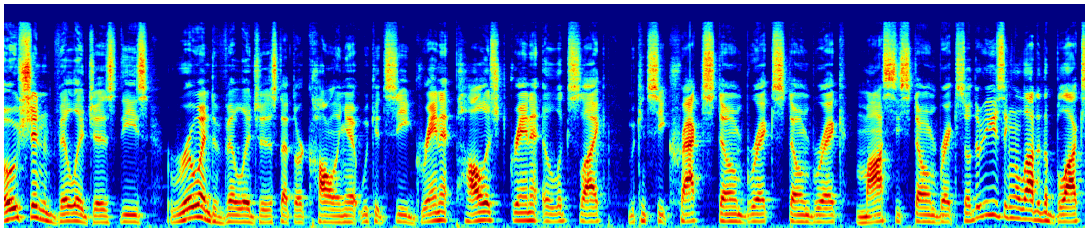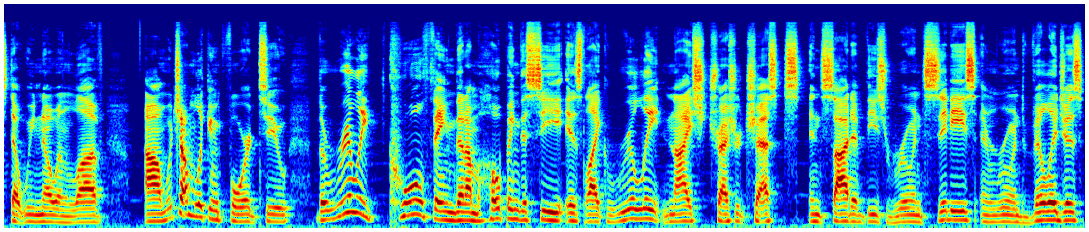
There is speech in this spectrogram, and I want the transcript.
ocean villages, these ruined villages that they're calling it. We could see granite, polished granite, it looks like. We can see cracked stone brick, stone brick, mossy stone brick. So they're using a lot of the blocks that we know and love. Um, which I'm looking forward to. The really cool thing that I'm hoping to see is like really nice treasure chests inside of these ruined cities and ruined villages.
